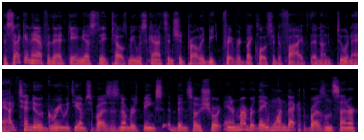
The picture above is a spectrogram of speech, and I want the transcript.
The second half of that game yesterday tells me Wisconsin should probably be favored by closer to five than on two and a half. I tend to agree with you. I'm surprised this number has being been so short. And remember, they won back at the Breslin Center.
